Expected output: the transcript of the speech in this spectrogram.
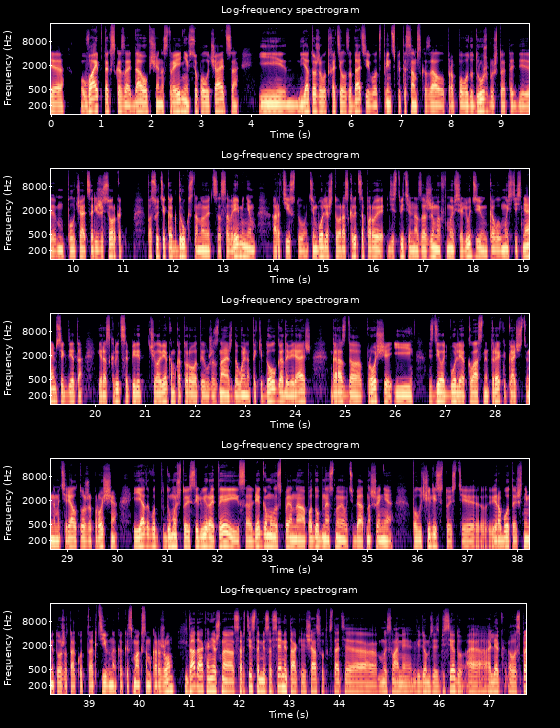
вайб, так сказать, да, общее настроение, все получается, и я тоже вот хотел задать, и вот, в принципе, ты сам сказал про поводу дружбы, что это, э, получается, режиссер, как, по сути, как друг становится со временем артисту. Тем более, что раскрыться порой действительно зажимов мы все люди, кого мы стесняемся где-то, и раскрыться перед человеком, которого ты уже знаешь довольно-таки долго, доверяешь, гораздо проще, и сделать более классный трек и качественный материал тоже проще. И я вот думаю, что и с Эльвирой Т, и с Олегом ЛСП на подобном подобной основе у тебя отношения получились, то есть и, э, и работаешь с ними тоже так вот активно, как и с Максом Коржом. Да-да, конечно, с артистами со всеми так. И сейчас вот, кстати, мы с вами ведем здесь беседу. А Олег ЛСП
